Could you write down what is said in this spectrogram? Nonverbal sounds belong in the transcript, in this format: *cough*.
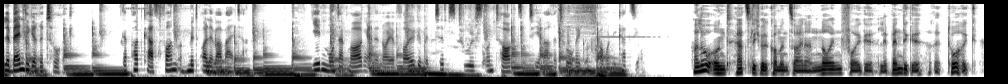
Lebendige Rhetorik. Der Podcast von und mit Oliver Walter. Jeden Montagmorgen eine neue Folge mit Tipps, Tools und Talk zum Thema Rhetorik und Kommunikation. Hallo und herzlich willkommen zu einer neuen Folge Lebendige Rhetorik.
